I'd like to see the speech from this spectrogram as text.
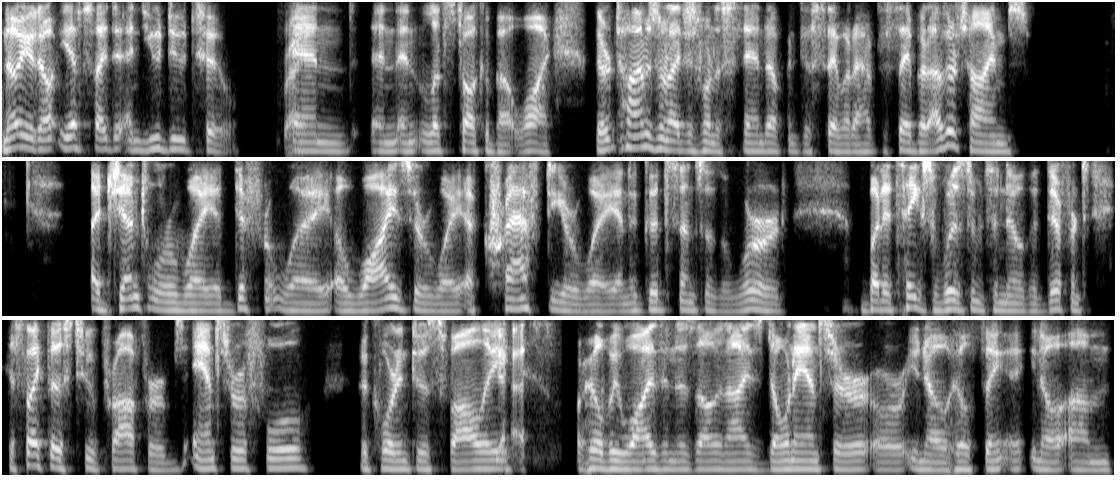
No, you don't. Yes, I do, and you do too. Right. And and and let's talk about why. There are times when I just want to stand up and just say what I have to say, but other times, a gentler way, a different way, a wiser way, a craftier way, in a good sense of the word. But it takes wisdom to know the difference. It's like those two proverbs: answer a fool according to his folly, yes. or he'll be wise in his own eyes. Don't answer, or you know he'll think you know, um,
